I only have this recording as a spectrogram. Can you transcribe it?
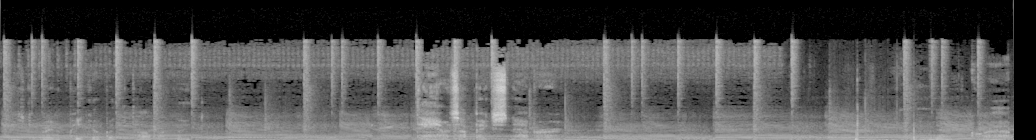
He's getting ready to peek up at the top, I think. Damn, it's a big snapper. Holy crap.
